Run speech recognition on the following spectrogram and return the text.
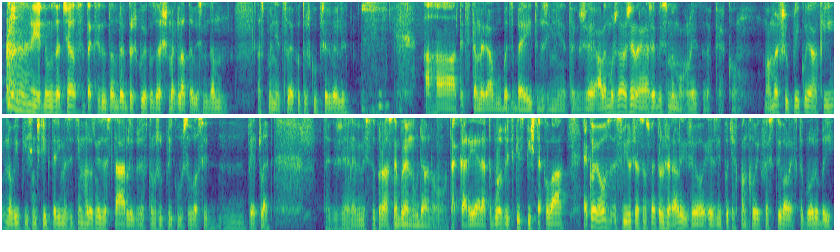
jednou za čas, tak si to tam jdeme trošku jako zašmrdlat, aby jsme tam aspoň něco jako trošku předvedli. A teď se tam nedá vůbec bejt v zimě, takže, ale možná, že na jaře bychom mohli, tak jako Máme v šuplíku nějaký nový písničky, které mezi tím hrozně zestárly, protože v tom šuplíku už jsou asi pět let. Takže nevím, jestli to pro nás nebude nuda. No. Ta kariéra, to bylo vždycky spíš taková, jako jo, svýho času jsme to žrali, že jo, jezdit po těch punkových festivalech, to bylo dobrý.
